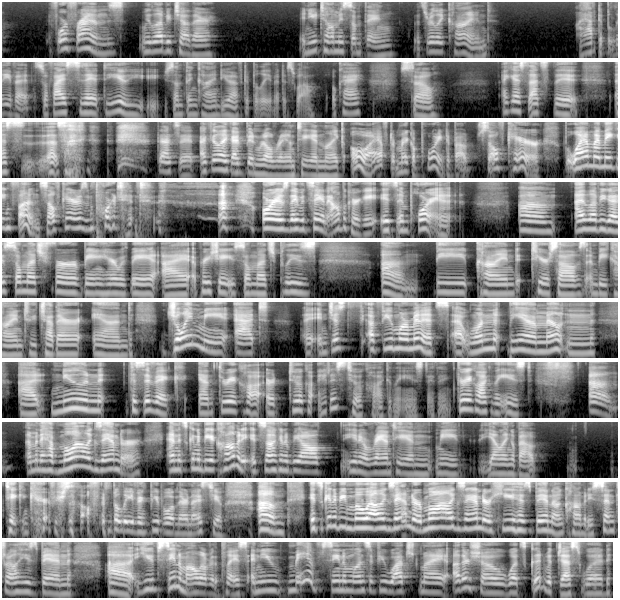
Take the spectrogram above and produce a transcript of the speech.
If we're friends, we love each other, and you tell me something that's really kind, I have to believe it. So if I say it to you, you something kind, you have to believe it as well. Okay? So I guess that's the that's that's that's it. I feel like I've been real ranty and like, oh, I have to make a point about self care. But why am I making fun? Self care is important. or as they would say in Albuquerque, it's important. Um, I love you guys so much for being here with me. I appreciate you so much. Please um, be kind to yourselves and be kind to each other. And join me at in just a few more minutes at 1 p.m. Mountain, uh, noon Pacific, and 3 o'clock or 2 o'clock. It is 2 o'clock in the East, I think. 3 o'clock in the East. Um, I'm going to have Mo Alexander, and it's going to be a comedy. It's not going to be all, you know, ranty and me yelling about taking care of yourself and believing people when they're nice to you. Um, it's going to be Mo Alexander. Mo Alexander, he has been on Comedy Central. He's been, uh, you've seen him all over the place. And you may have seen him once if you watched my other show, What's Good with Jess Wood,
